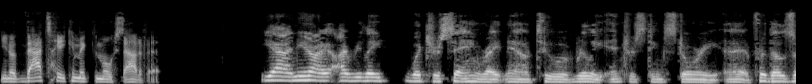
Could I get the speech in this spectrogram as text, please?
you know, that's how you can make the most out of it. Yeah, and you know, I, I, relate what you're saying right now to a really interesting story uh, for those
